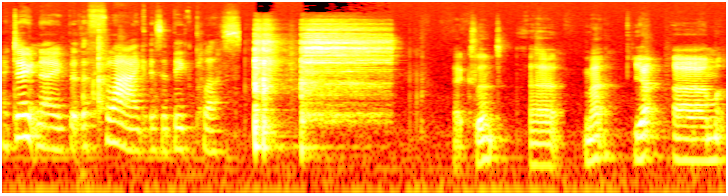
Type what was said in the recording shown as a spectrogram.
I don't know, but the flag is a big plus. Excellent. Uh, Matt? Yeah. Um,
